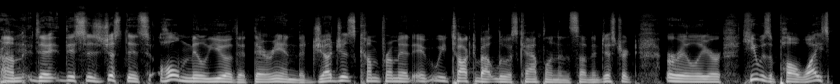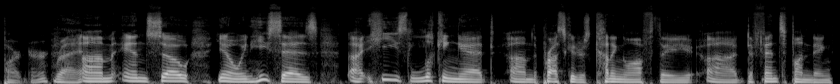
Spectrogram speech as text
Um, the, this is just this whole milieu that they're in. The judges come from it. If we talked about Lewis Kaplan in the Southern District earlier. He was a Paul Weiss partner, Right. Um, and so you know, when he says uh, he's looking at um, the prosecutors cutting off the uh, defense funding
